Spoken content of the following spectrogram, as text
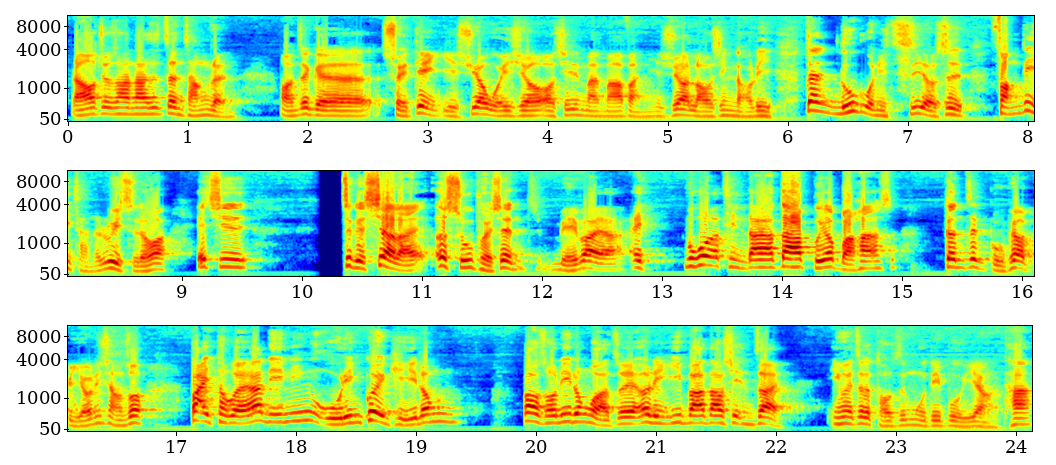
然后就算他是正常人，哦，这个水电也需要维修，哦，其实蛮麻烦，也需要劳心劳力。但如果你持有是房地产的 REITs 的话，诶，其实这个下来二十五 percent 没败啊，诶，不过要提醒大家，大家不要把它。跟这个股票比哦，你想说拜托诶啊，零零五零过去拢报酬率拢偌济，二零一八到现在，因为这个投资目的不一样，它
